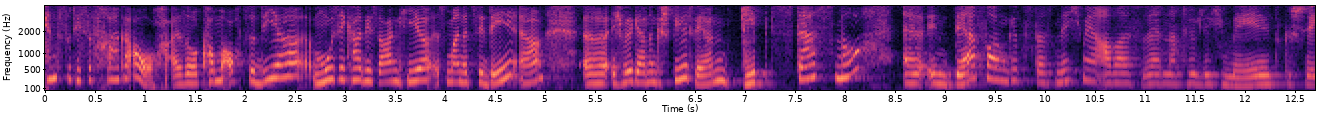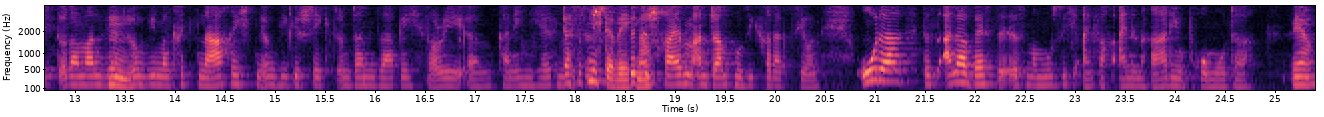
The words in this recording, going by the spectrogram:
Kennst du diese Frage auch? Also kommen auch zu dir Musiker, die sagen, hier ist meine CD, ja, äh, ich will gerne gespielt werden. Gibt's das noch? Äh, in der Form gibt es das nicht mehr, aber es werden natürlich Mails geschickt oder man Hm. wird irgendwie, man kriegt Nachrichten irgendwie geschickt und dann sage ich, sorry, ähm, kann ich nicht helfen. Das ist Bitte nicht der Weg, Bitte ne? schreiben an Jump Musikredaktion. Oder das Allerbeste ist, man muss sich einfach einen Radiopromoter Ja.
